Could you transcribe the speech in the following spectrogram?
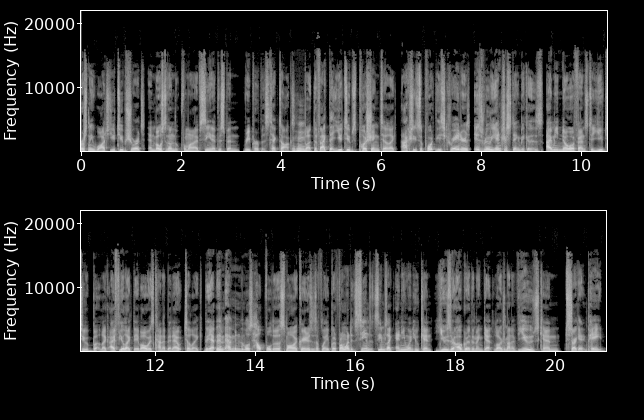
personally watch YouTube shorts, and most of them, from what I've seen, have just been repurposed TikToks. Mm-hmm. But the fact that YouTube's pushing to like actually support these creators is really interesting because I mean, no offense to YouTube, but like I feel like they've always kind of been out to like they haven't haven't been the most helpful to the smaller creators as of late. But from what it seems, it seems like anyone who can use their algorithm and get large amount of views can start getting paid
